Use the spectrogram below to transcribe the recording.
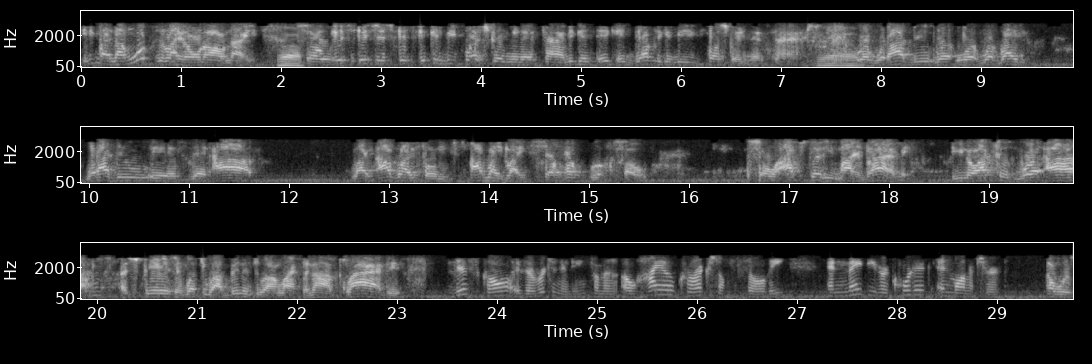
he might not want the light on all night. Yeah. So it's it's just it, it can be frustrating at time. It can it, it definitely can be frustrating at times. Yeah. What what I do what what what write what I do is that I like I write from I write like self help books. So so I study my environment. You know, I took what I experienced and what do I've been through in life and I applied it this call is originating from an Ohio correctional facility and may be recorded and monitored. I was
